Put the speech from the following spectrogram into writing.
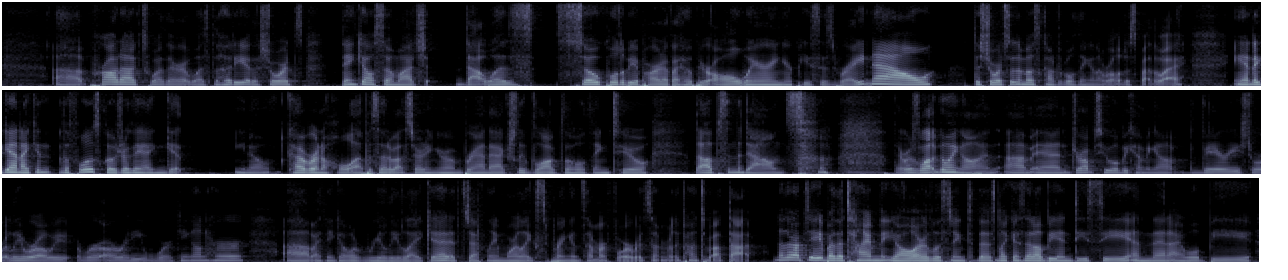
uh, product whether it was the hoodie or the shorts thank y'all so much. That was so cool to be a part of. I hope you're all wearing your pieces right now. The shorts are the most comfortable thing in the world just by the way. And again i can the full disclosure thing i can get you know cover in a whole episode about starting your own brand. I actually vlogged the whole thing too. The ups and the downs there was a lot going on. Um, and Drop Two will be coming out very shortly. We're always we're already working on her. Um, I think I'll really like it. It's definitely more like spring and summer forward, so I'm really pumped about that. Another update by the time that y'all are listening to this, like I said, I'll be in DC and then I will be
